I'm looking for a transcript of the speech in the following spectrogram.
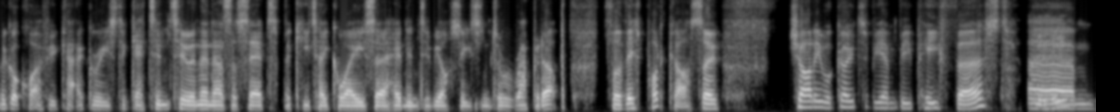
we've got quite a few categories to get into. And then, as I said, the key takeaways uh, head into the off season to wrap it up for this podcast. So, Charlie, we'll go to the MVP 1st mm-hmm. um,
